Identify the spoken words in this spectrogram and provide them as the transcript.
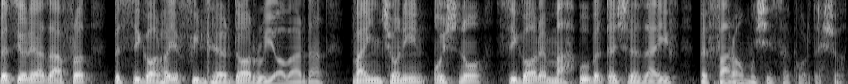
بسیاری از افراد به سیگارهای فیلتردار روی آوردند و این چونین اشنو سیگار محبوب قشر ضعیف به فراموشی سپرده شد.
